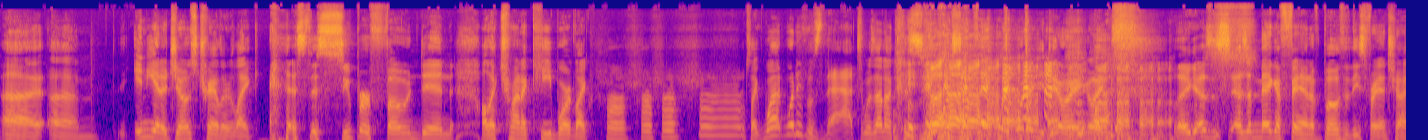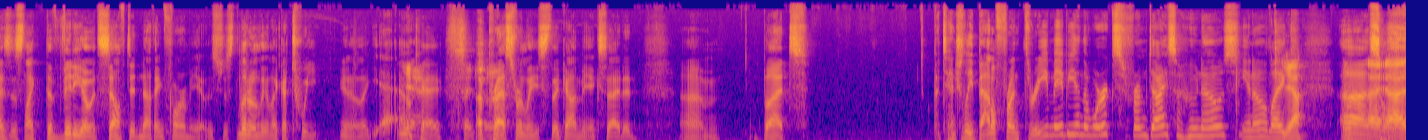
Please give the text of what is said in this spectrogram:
uh, um, Indiana Jones trailer like has this super phoned in electronic keyboard like it's like what? What was that? Was that a kazoo or something? Like what are you doing? Like like as a, as a mega fan of both of these franchises like the video itself did nothing for me. It was just literally like a tweet you know like yeah, Yeah, okay. A press release that got me excited. Um, but potentially Battlefront 3 maybe in the works from DICE who knows you know like Yeah. uh, so I- I- I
